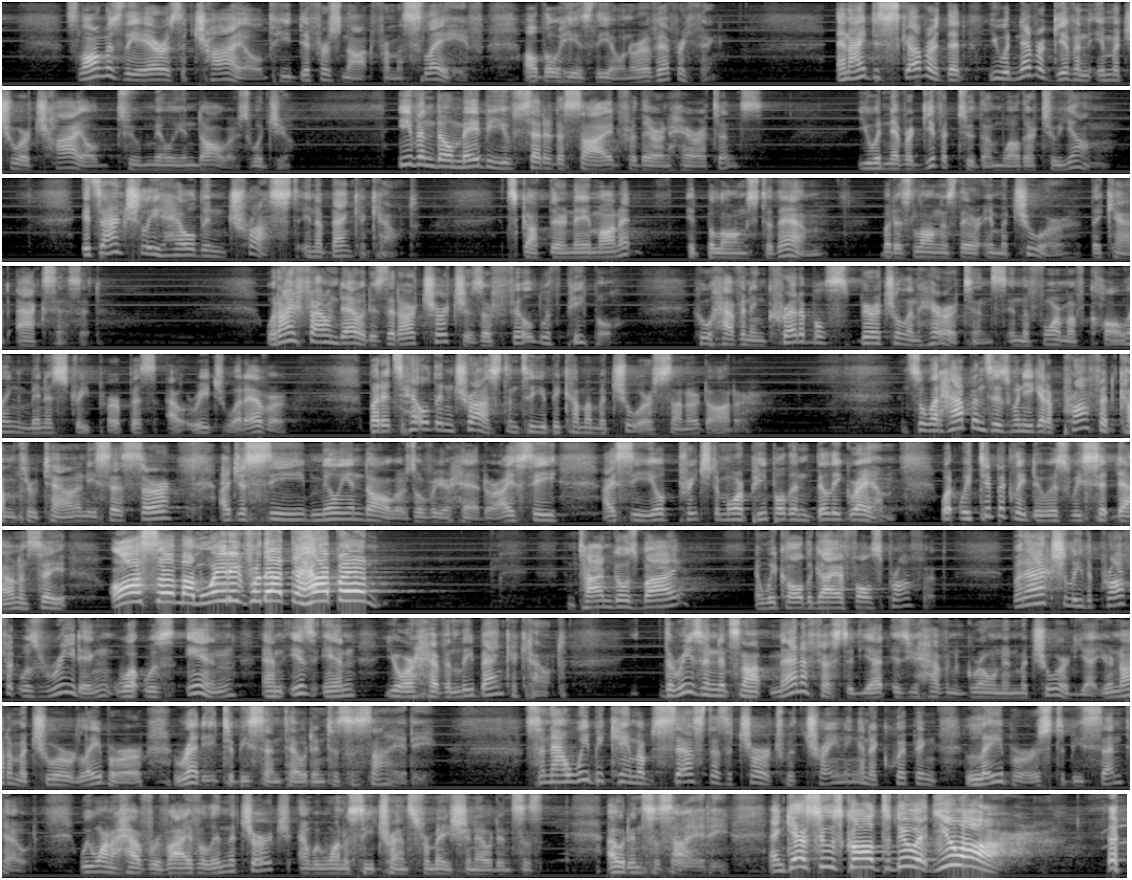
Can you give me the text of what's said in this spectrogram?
as long as the heir is a child, he differs not from a slave, although he is the owner of everything. And I discovered that you would never give an immature child $2 million, would you? Even though maybe you've set it aside for their inheritance, you would never give it to them while they're too young. It's actually held in trust in a bank account. It's got their name on it, it belongs to them, but as long as they're immature, they can't access it. What I found out is that our churches are filled with people who have an incredible spiritual inheritance in the form of calling, ministry, purpose, outreach, whatever. But it's held in trust until you become a mature son or daughter. And so what happens is when you get a prophet come through town and he says, "Sir, I just see million dollars over your head or I see I see you'll preach to more people than Billy Graham." What we typically do is we sit down and say, "Awesome, I'm waiting for that to happen." And time goes by, and we call the guy a false prophet. But actually, the prophet was reading what was in and is in your heavenly bank account. The reason it's not manifested yet is you haven't grown and matured yet. You're not a mature laborer ready to be sent out into society. So now we became obsessed as a church with training and equipping laborers to be sent out. We want to have revival in the church and we want to see transformation out in, out in society. And guess who's called to do it? You are.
